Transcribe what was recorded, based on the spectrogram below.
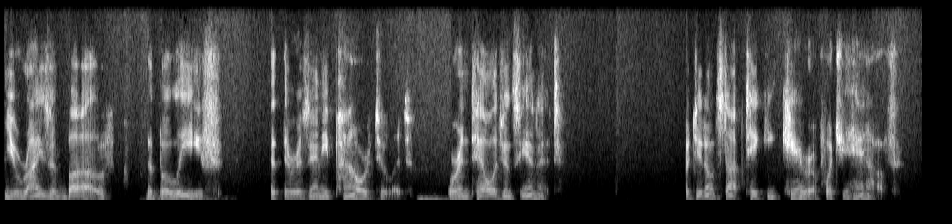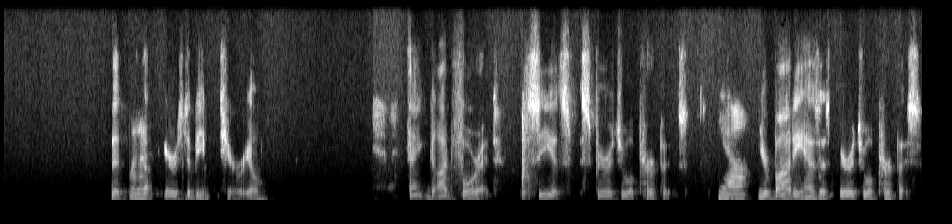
You rise above the belief that there is any power to it or intelligence in it. But you don't stop taking care of what you have that I- appears to be material. Thank God for it. See its spiritual purpose. Yeah. Your body has a spiritual purpose.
